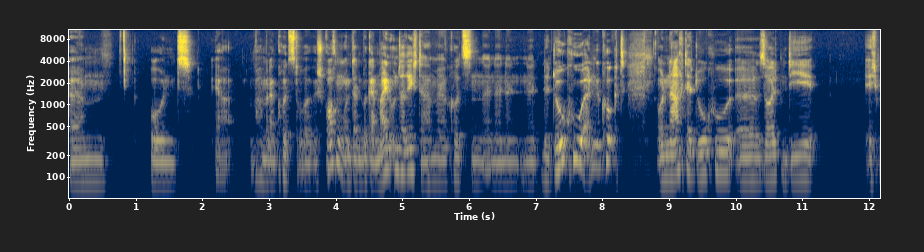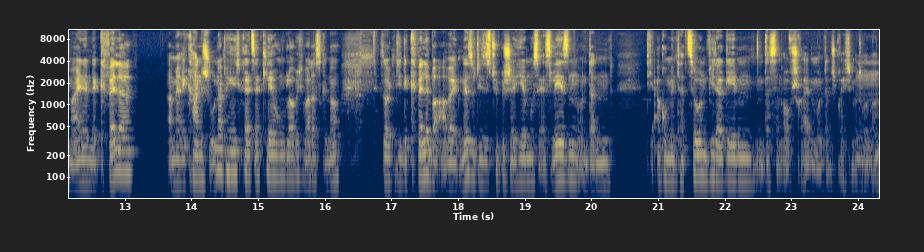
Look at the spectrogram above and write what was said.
Ähm, und ja, haben wir dann kurz drüber gesprochen und dann begann mein Unterricht. Da haben wir kurz eine, eine, eine, eine Doku angeguckt und nach der Doku äh, sollten die, ich meine, eine Quelle, amerikanische Unabhängigkeitserklärung, glaube ich, war das genau, sollten die eine Quelle bearbeiten. Ne? So dieses typische, hier muss erst lesen und dann die Argumentation wiedergeben und das dann aufschreiben und dann sprechen wir drüber.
